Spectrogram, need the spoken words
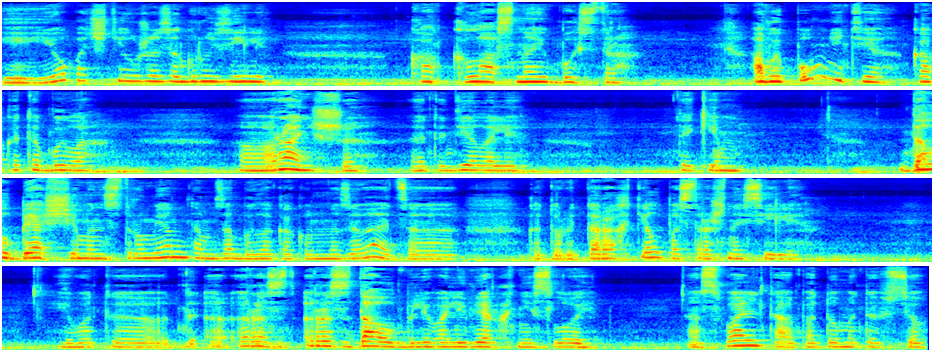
И ее почти уже загрузили. Как классно и быстро. А вы помните, как это было а, раньше? Это делали таким долбящим инструментом, забыла, как он называется, который тарахтел по страшной силе. И вот э, раз, раздалбливали верхний слой асфальта, а потом это все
